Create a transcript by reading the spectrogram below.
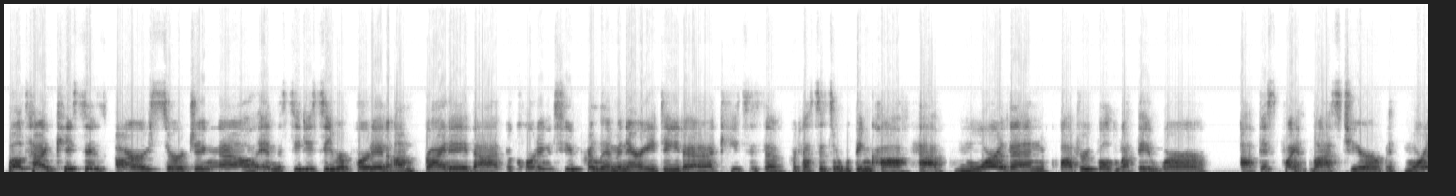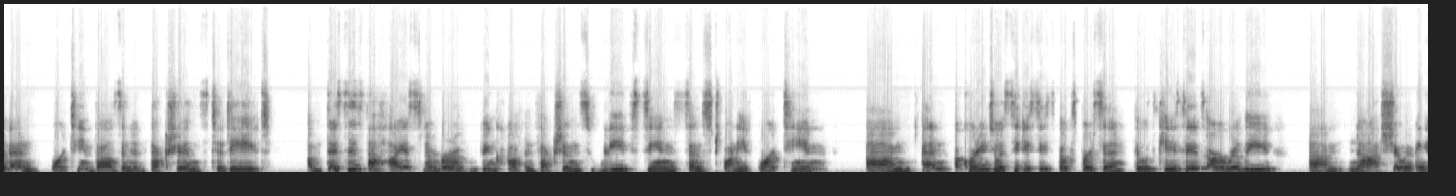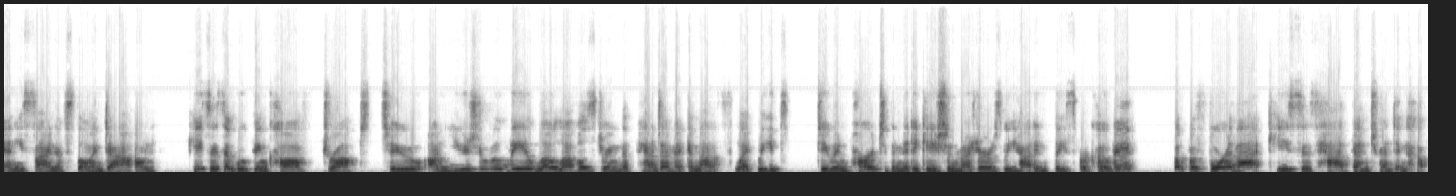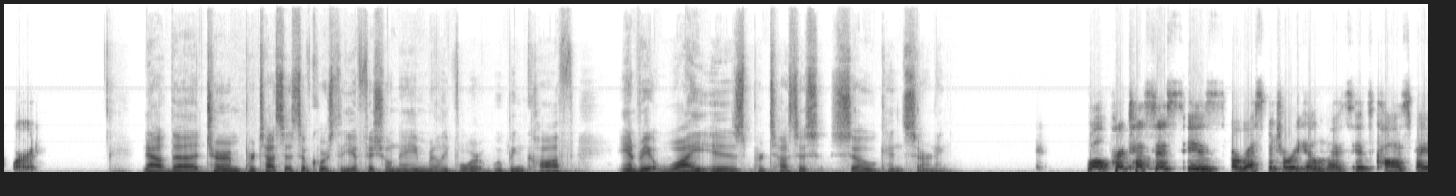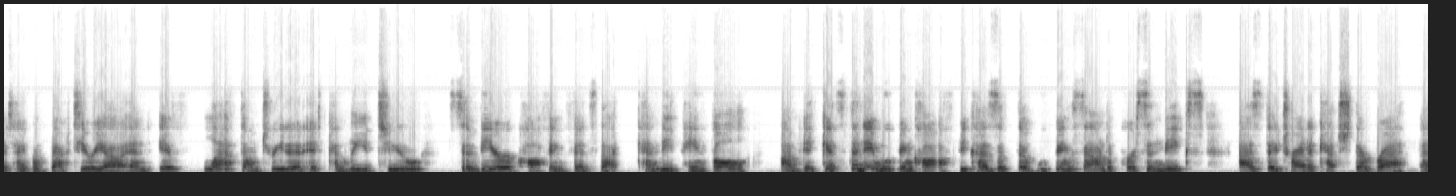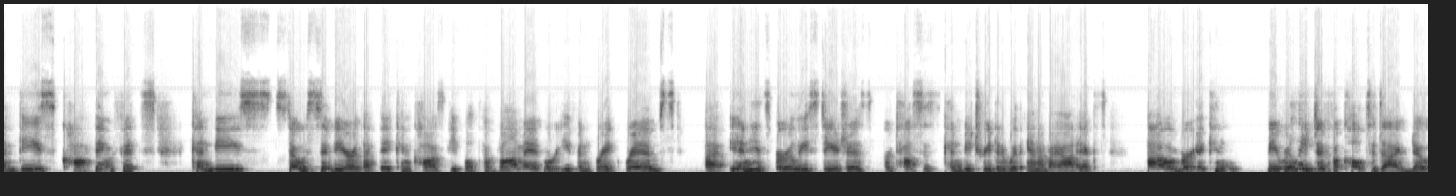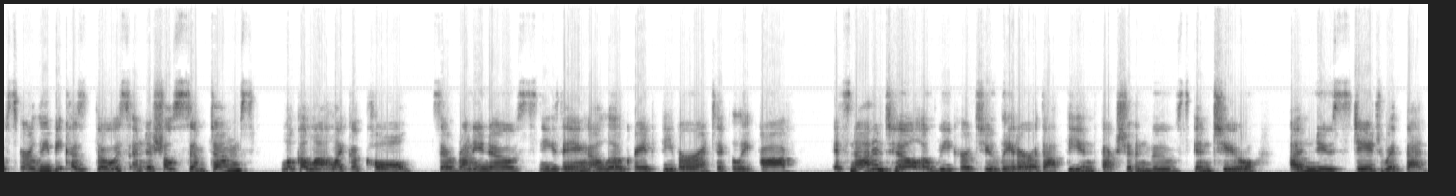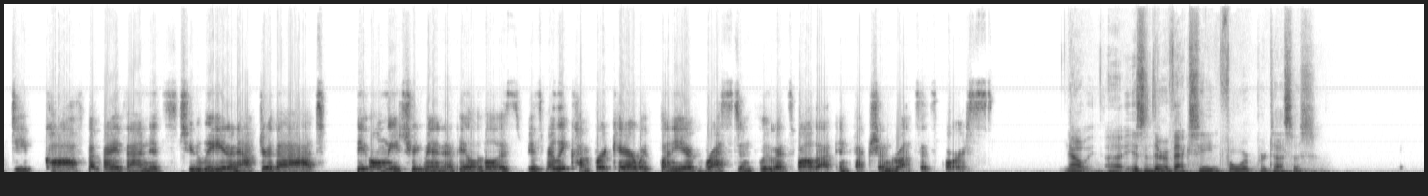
Well, Todd, cases are surging now, and the CDC reported on Friday that according to preliminary data, cases of pertussis or whooping cough have more than quadrupled what they were at this point last year, with more than 14,000 infections to date. Um, this is the highest number of whooping cough infections we've seen since 2014. Um, and according to a CDC spokesperson, those cases are really um, not showing any sign of slowing down. Cases of whooping cough dropped to unusually low levels during the pandemic, and that's likely due in part to the mitigation measures we had in place for COVID. But before that, cases had been trending upward. Now, the term pertussis, of course, the official name really for whooping cough. Andrea, why is pertussis so concerning? Well, pertussis is a respiratory illness. It's caused by a type of bacteria, and if left untreated, it can lead to severe coughing fits that can be painful. Um, it gets the name whooping cough because of the whooping sound a person makes as they try to catch their breath. And these coughing fits can be so severe that they can cause people to vomit or even break ribs. Uh, in its early stages, pertussis can be treated with antibiotics However, it can be really difficult to diagnose early because those initial symptoms look a lot like a cold. So, runny nose, sneezing, a low grade fever, a tickly cough. It's not until a week or two later that the infection moves into a new stage with that deep cough, but by then it's too late. And after that, the only treatment available is, is really comfort care with plenty of rest and fluids while that infection runs its course. Now, uh, isn't there a vaccine for pertussis?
